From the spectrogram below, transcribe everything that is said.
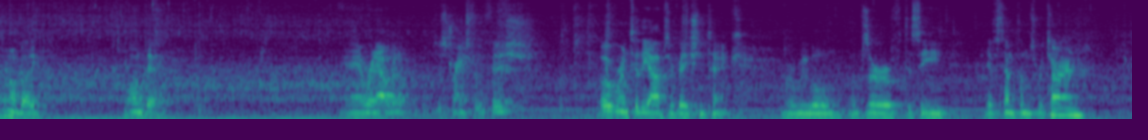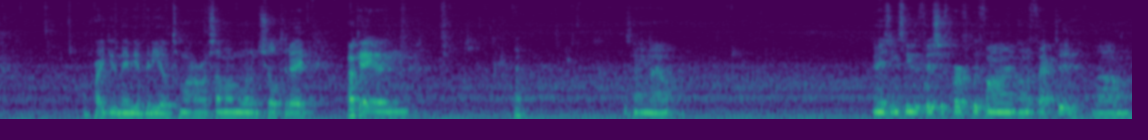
Don't know, buddy. Long day. And we're now gonna just transfer the fish over into the observation tank, where we will observe to see if symptoms return. I'll probably do maybe a video tomorrow or something. I'm gonna let them chill today. Okay, and yep, just hanging out. And as you can see, the fish is perfectly fine, unaffected um,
